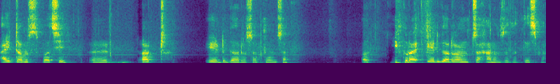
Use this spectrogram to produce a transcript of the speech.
आइटम्स पछि डट एड गर्न सक्नुहुन्छ। के कुरा एड गर्न चाहनुहुन्छ त त्यसमा?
